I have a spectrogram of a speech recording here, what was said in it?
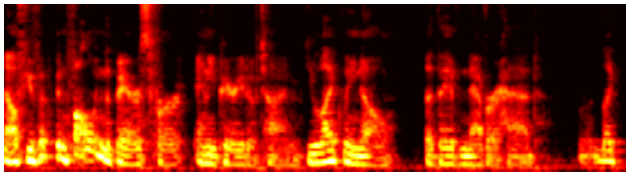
Now, if you've been following the Bears for any period of time, you likely know that they've never had like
